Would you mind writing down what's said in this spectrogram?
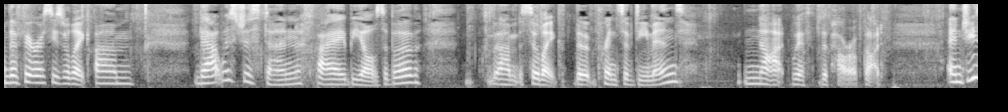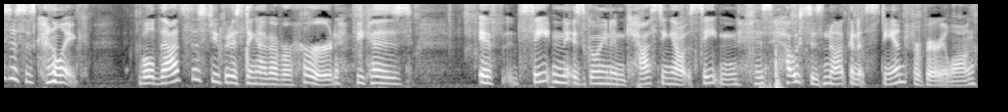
the Pharisees are like, um, that was just done by Beelzebub. Um, so like the prince of demons, not with the power of God. And Jesus is kind of like, well, that's the stupidest thing I've ever heard because if Satan is going and casting out Satan, his house is not going to stand for very long.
